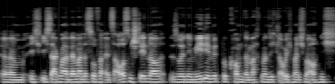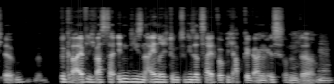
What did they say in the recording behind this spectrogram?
ähm, ich, ich sag mal, wenn man das so als Außenstehender so in den Medien mitbekommt, dann macht man sich, glaube ich, manchmal auch nicht äh, begreiflich, was da in diesen Einrichtungen zu dieser Zeit wirklich abgegangen ist. Und mhm. ähm,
